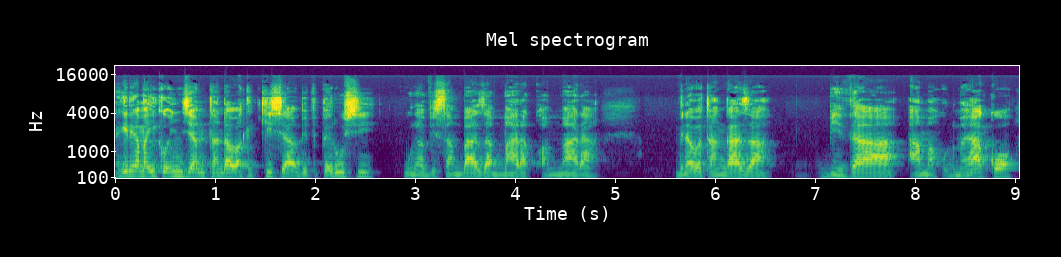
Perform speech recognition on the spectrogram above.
lakini kama iko nje ya mtandao hakikisha vipeperushi unavisambaza mara kwa mara vinavyotangaza bidhaa ama huduma yako.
